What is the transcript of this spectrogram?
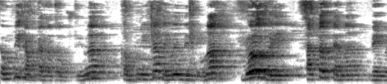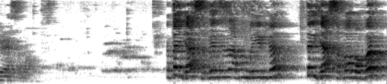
कंपनी कामकाजाच्या दृष्टीनं कंपनीच्या दैनंदिन जीवनात वेळोवेळी सातत्यानं वेगवेगळ्या सभा आता या सभेचं जर आपण बघितलं तर या सभाबाबत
